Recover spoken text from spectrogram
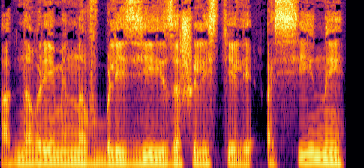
Одновременно вблизи зашелестели осины,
